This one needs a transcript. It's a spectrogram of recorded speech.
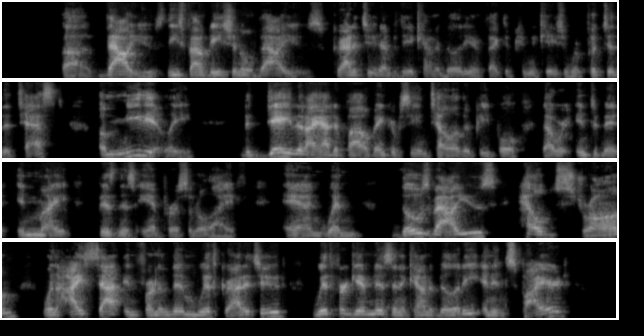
uh, values, these foundational values, gratitude, empathy, accountability, and effective communication, were put to the test immediately the day that I had to file bankruptcy and tell other people that were intimate in my business and personal life. And when those values held strong, when I sat in front of them with gratitude, with forgiveness and accountability and inspired.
